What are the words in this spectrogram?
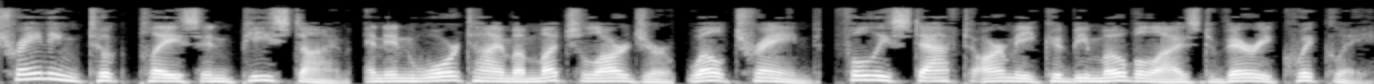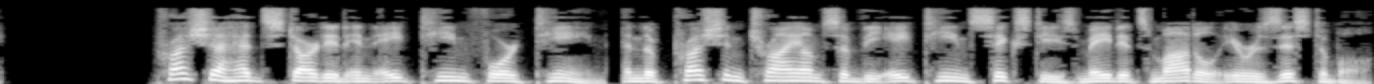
Training took place in peacetime, and in wartime a much larger, well-trained, fully staffed army could be mobilized very quickly. Prussia had started in 1814, and the Prussian triumphs of the 1860s made its model irresistible.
